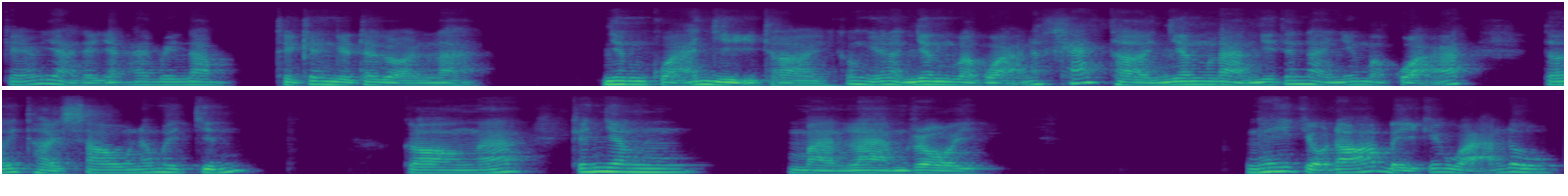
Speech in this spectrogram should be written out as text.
kéo dài thời gian 20 năm. Thì cái người ta gọi là nhân quả dị thời. Có nghĩa là nhân và quả nó khác thời nhân làm như thế này nhưng mà quả tới thời sau nó mới chín. Còn á, cái nhân mà làm rồi ngay chỗ đó bị cái quả luôn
